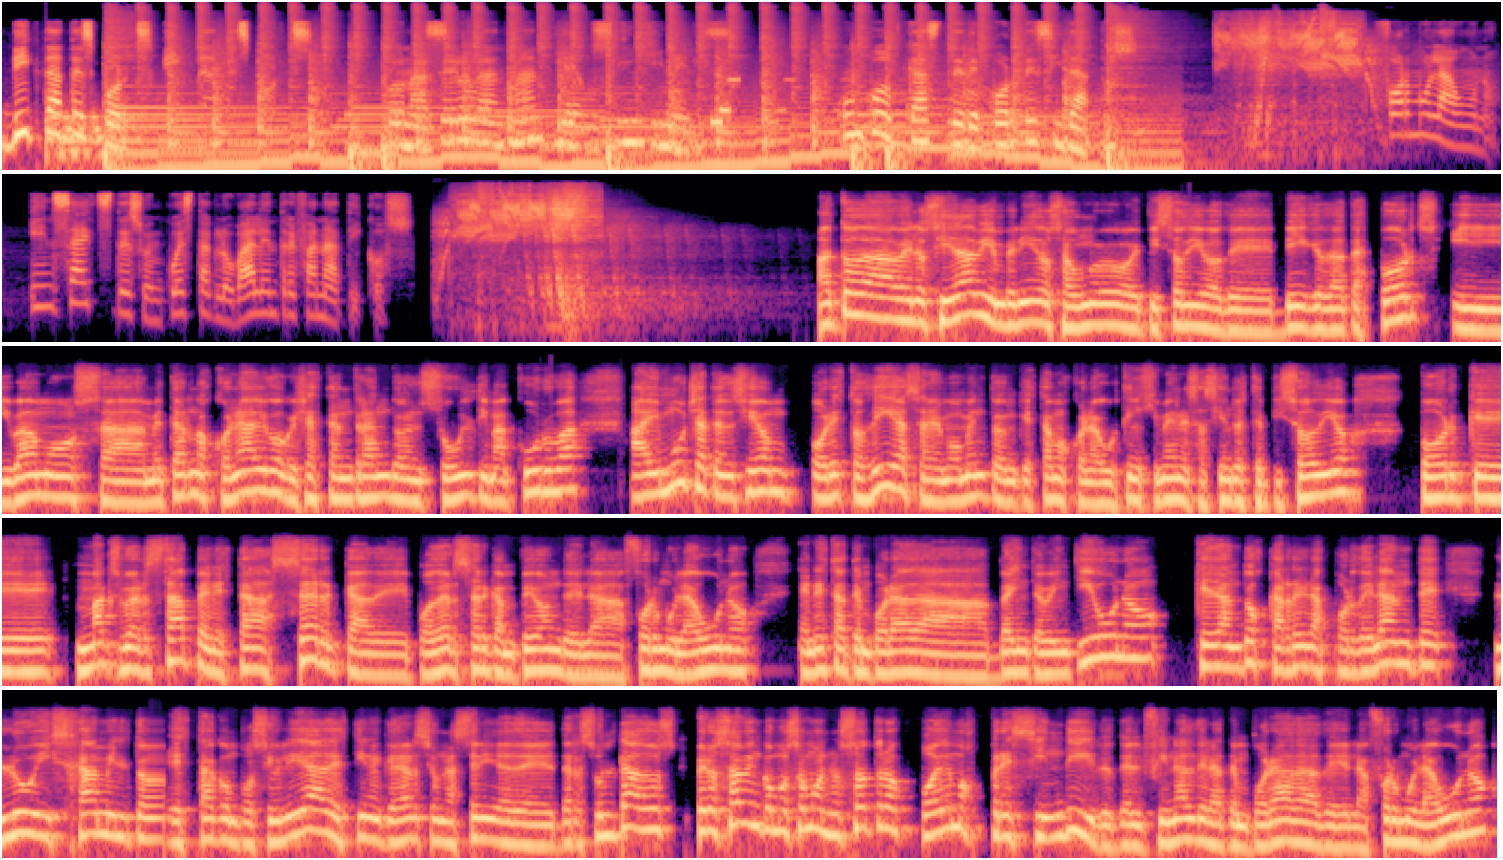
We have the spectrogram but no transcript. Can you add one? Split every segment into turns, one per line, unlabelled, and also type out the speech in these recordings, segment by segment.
Big Data Sports. Big Data Sports. Con Marcelo Landman y Agustín Jiménez. Un podcast de deportes y datos. Fórmula 1. Insights de su encuesta global entre fanáticos.
A toda velocidad, bienvenidos a un nuevo episodio de Big Data Sports y vamos a meternos con algo que ya está entrando en su última curva. Hay mucha tensión por estos días, en el momento en que estamos con Agustín Jiménez haciendo este episodio, porque Max Verstappen está cerca de poder ser campeón de la Fórmula 1 en esta temporada 2021 quedan dos carreras por delante. Lewis Hamilton está con posibilidades, tiene que darse una serie de, resultados, pero saben cómo somos nosotros, podemos prescindir del final de la temporada de la Fórmula 1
